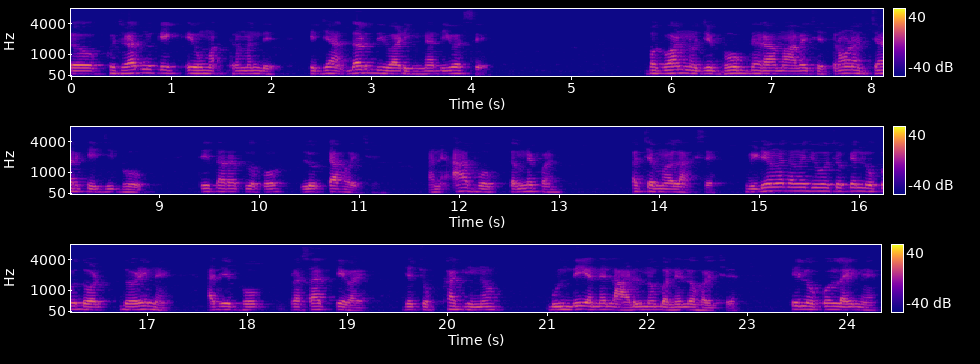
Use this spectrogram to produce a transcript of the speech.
તો ગુજરાતનું કંઈક એવું માત્ર મંદિર કે જ્યાં દર દિવાળીના દિવસે ભગવાનનો જે ભોગ ધરવામાં આવે છે, ત્રણ હજાર કેજી ભોગ, તે તરત લોકો લૂંટતા હોય છે. અને આ ભોગ તમને પણ અચંબો લાગશે. વિડીયોમાં તમે જુઓ છો કે લોકો દોડ, દોડીને આ જે ભોગ પ્રસાદ કહેવાય જે ચોખ્ખા ઘીનો, બુંદી અને લાડુનો બનેલો હોય છે તે લોકો લઈને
